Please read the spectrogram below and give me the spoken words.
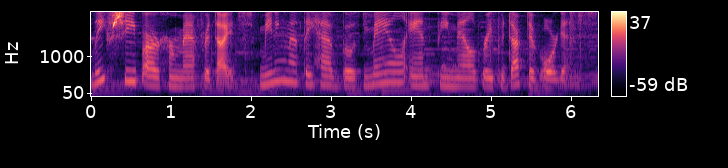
Leaf sheep are hermaphrodites, meaning that they have both male and female reproductive organs.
